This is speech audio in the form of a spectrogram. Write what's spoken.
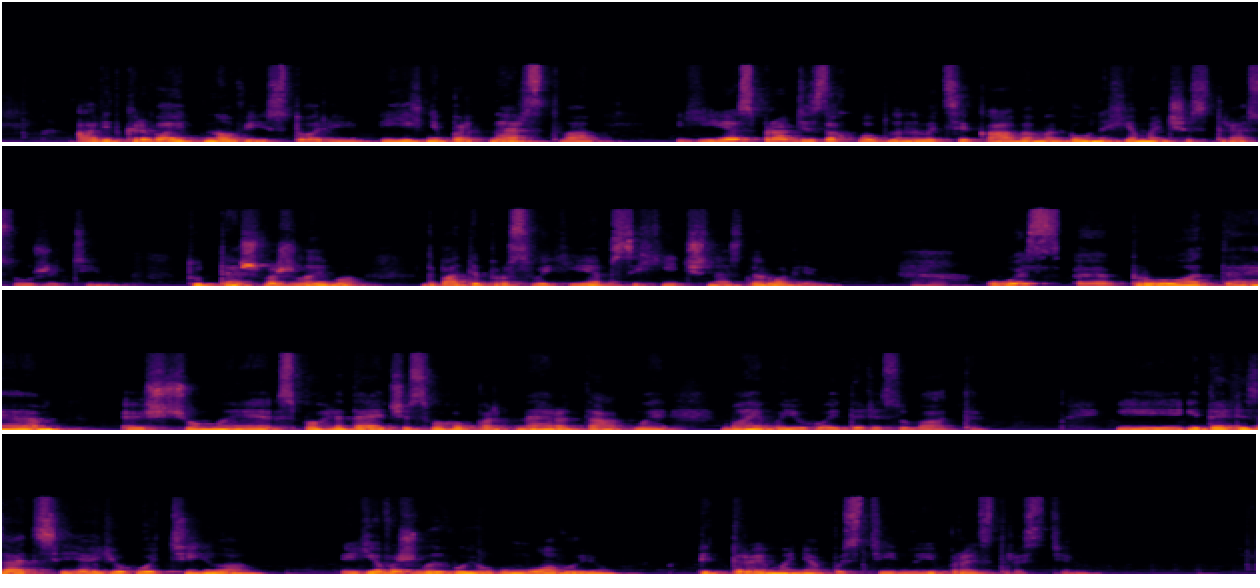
а відкривають нові історії. І їхні партнерства є справді захопленими, цікавими, бо у них є менше стресу у житті. Тут теж важливо дбати про своє психічне здоров'я. Ось е, про те, е, що ми, споглядаючи свого партнера, так, ми маємо його ідеалізувати. І ідеалізація його тіла є важливою умовою підтримання постійної пристрасті.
